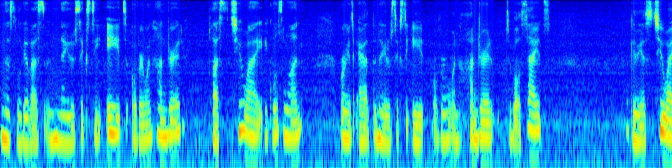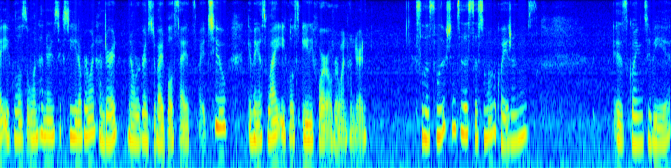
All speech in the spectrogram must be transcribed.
this will give us negative 68 over 100 plus 2y equals 1. We're going to add the negative 68 over 100 to both sides, giving us 2y equals 168 over 100. Now we're going to divide both sides by 2, giving us y equals 84 over 100. So the solution to this system of equations is going to be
